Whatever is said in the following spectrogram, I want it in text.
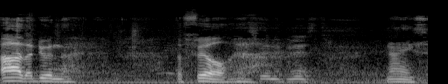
Ah, they're doing the the fill. Nice.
